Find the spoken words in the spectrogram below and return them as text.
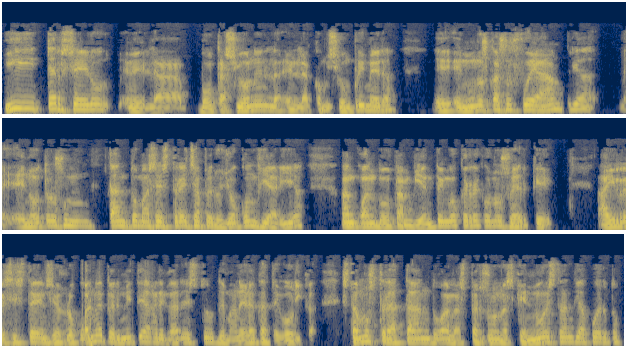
Y tercero, eh, la votación en la, en la Comisión Primera, eh, en unos casos fue amplia, en otros un tanto más estrecha, pero yo confiaría, aun cuando también tengo que reconocer que hay resistencias, lo cual me permite agregar esto de manera categórica. Estamos tratando a las personas que no están de acuerdo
